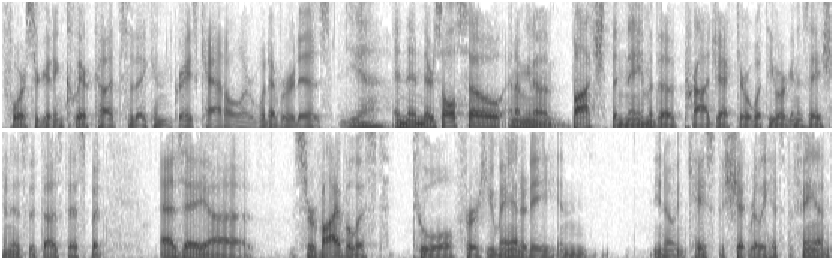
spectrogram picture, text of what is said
forests are getting clear cut so they can graze cattle or whatever it is. Yeah, And then there's also, and I'm going to botch the name of the project or what the organization is that does this, but as a uh, survivalist tool for humanity, in you know, in case the shit really hits the fan,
